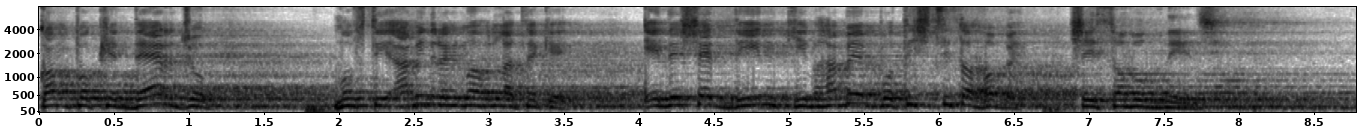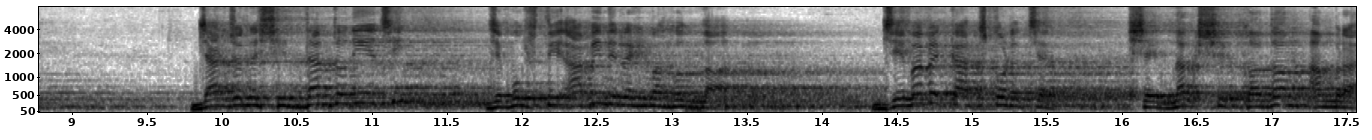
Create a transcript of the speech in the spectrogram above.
কমপক্ষে দেড় যোগ মুফতি আমিন রহিমাহুল্লাহ থেকে এদেশের দিন কীভাবে প্রতিষ্ঠিত হবে সেই সবক নিয়েছি। যার জন্য সিদ্ধান্ত নিয়েছি যে মুফতি আমিন রহিমাহুল্লাহ যেভাবে কাজ করেছেন, সেই নকশে কদম আমরা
